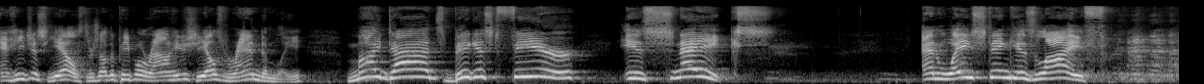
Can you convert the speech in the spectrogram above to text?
And he just yells, there's other people around, he just yells randomly, My dad's biggest fear is snakes and wasting his life.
